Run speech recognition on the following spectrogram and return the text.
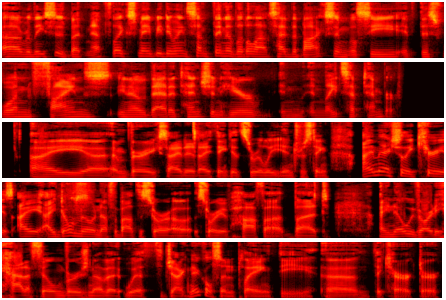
uh, releases, but Netflix may be doing something a little outside the box, and we'll see if this one finds you know that attention here in in late September. I uh, am very excited. I think it's really interesting. I'm actually curious. I, I don't know enough about the story, uh, story of Hoffa, but I know we've already had a film version of it with Jack Nicholson playing the uh, the character.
